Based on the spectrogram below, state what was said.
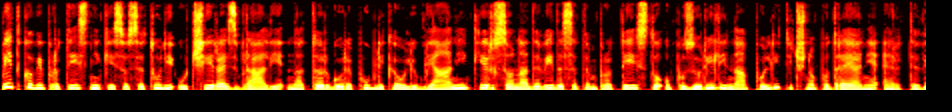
Petkovi protestniki so se tudi včeraj zbrali na Trgu Republike v Ljubljani, kjer so na 90. protestu opozorili na politično podrejanje RTV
